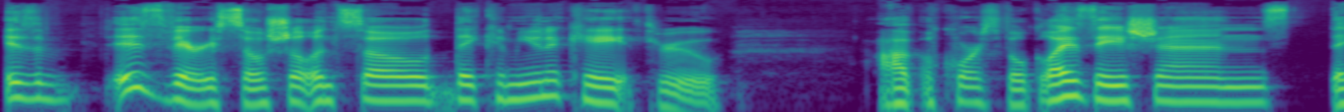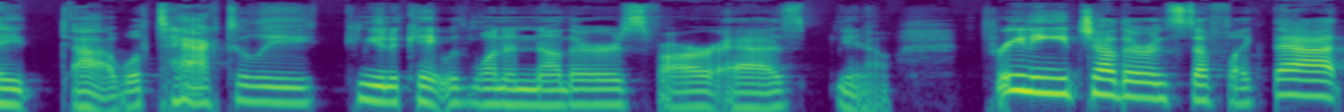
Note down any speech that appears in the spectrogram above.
is a, is very social, and so they communicate through, uh, of course, vocalizations. They uh, will tactily communicate with one another as far as you know preening each other and stuff like that.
